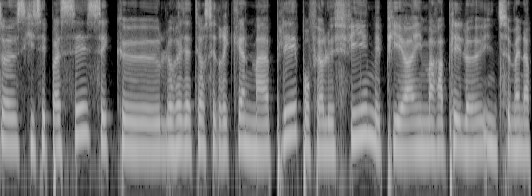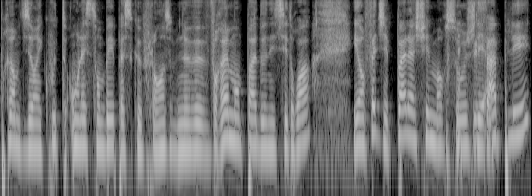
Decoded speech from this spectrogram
ce qui s'est passé, c'est que le réalisateur Cédric Kahn m'a appelé pour faire le film, et puis euh, il m'a rappelé une semaine après en me disant "Écoute, on laisse tomber parce que Florence ne veut vraiment pas donner ses droits." Et en fait, j'ai pas lâché le morceau. Je l'ai appelé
